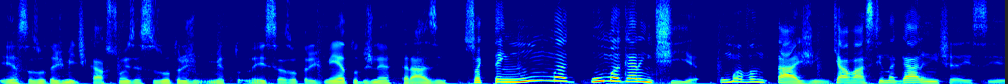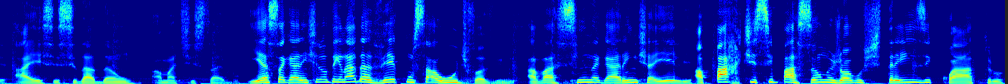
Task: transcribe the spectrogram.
essas outras medicações, esses outros, esses outros métodos, né, trazem. Só que tem uma, uma garantia, uma vantagem que a vacina garante a esse, a esse cidadão, a Matisse Taibo. E essa garantia não tem nada a ver com saúde, Flavinho. A vacina garante a ele a participação nos jogos 3 e 4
